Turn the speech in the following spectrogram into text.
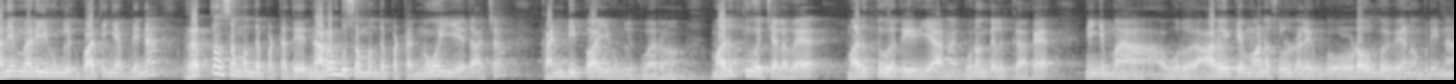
அதே மாதிரி இவங்களுக்கு பார்த்தீங்க அப்படின்னா ரத்தம் சம்மந்தப்பட்டது நரம்பு சம்மந்தப்பட்ட நோய் ஏதாச்சும் கண்டிப்பாக இவங்களுக்கு வரும். மருத்துவ செலவை மருத்துவ ரீதியான குணங்களுக்காக நீங்கள் ம ஒரு ஆரோக்கியமான சூழ்நிலை உங்கள் உடம்பு வேணும் அப்படின்னா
